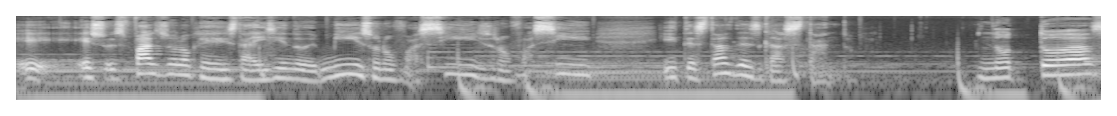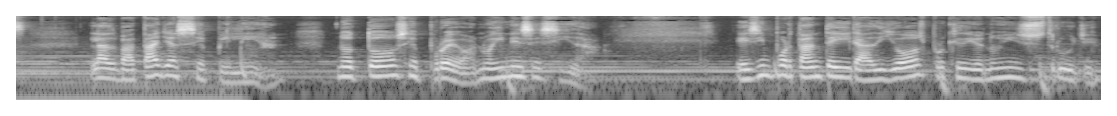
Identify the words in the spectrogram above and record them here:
eh, eso es falso lo que está diciendo de mí, eso no fue así, eso no fue así, y te estás desgastando. No todas las batallas se pelean, no todo se prueba, no hay necesidad. Es importante ir a Dios porque Dios nos instruye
